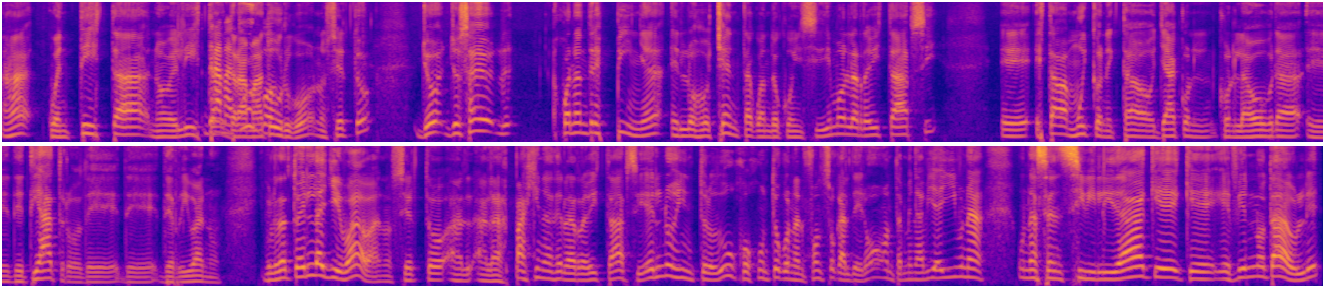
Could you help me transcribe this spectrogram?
¿ah? cuentista, novelista, dramaturgo, ¿no es cierto? Yo, yo sabe, Juan Andrés Piña, en los 80, cuando coincidimos en la revista APSI, eh, estaba muy conectado ya con, la obra eh, de teatro de, de, Ribano. Y por lo tanto, él la llevaba, ¿no es cierto?, a, las páginas de la revista APSI. Él nos introdujo junto con Alfonso Calderón, también había ahí una, una sensibilidad que, que es bien notable,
